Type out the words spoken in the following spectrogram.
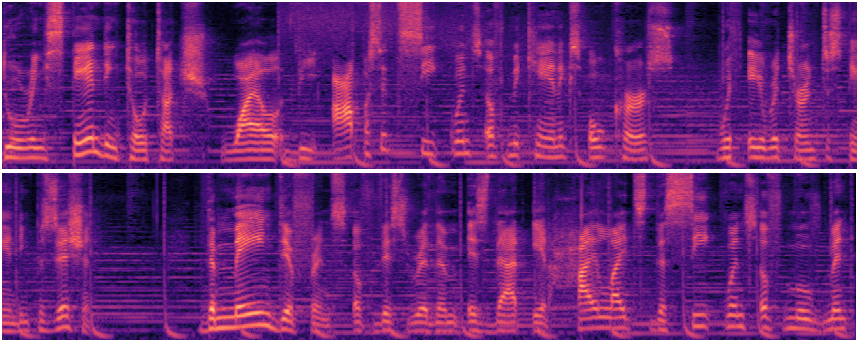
during standing toe touch, while the opposite sequence of mechanics occurs with a return to standing position. The main difference of this rhythm is that it highlights the sequence of movement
